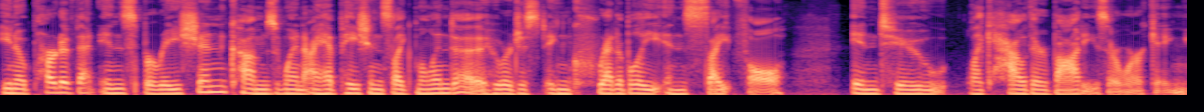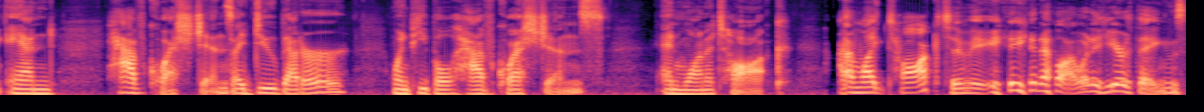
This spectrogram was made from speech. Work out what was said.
you know, part of that inspiration comes when I have patients like Melinda who are just incredibly insightful into like how their bodies are working and have questions. I do better when people have questions and want to talk. I'm like, talk to me. you know, I want to hear things.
